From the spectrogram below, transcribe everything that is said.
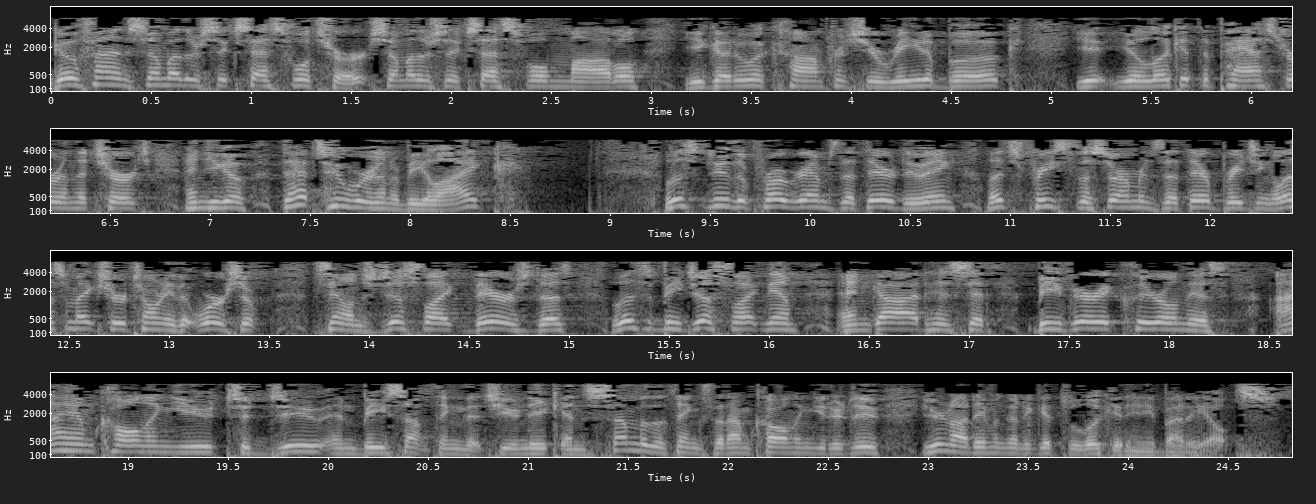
Go find some other successful church, some other successful model. You go to a conference, you read a book, you, you look at the pastor in the church, and you go, that's who we're going to be like. Let's do the programs that they're doing. Let's preach the sermons that they're preaching. Let's make sure, Tony, that worship sounds just like theirs does. Let's be just like them. And God has said, be very clear on this. I am calling you to do and be something that's unique. And some of the things that I'm calling you to do, you're not even going to get to look at anybody else.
